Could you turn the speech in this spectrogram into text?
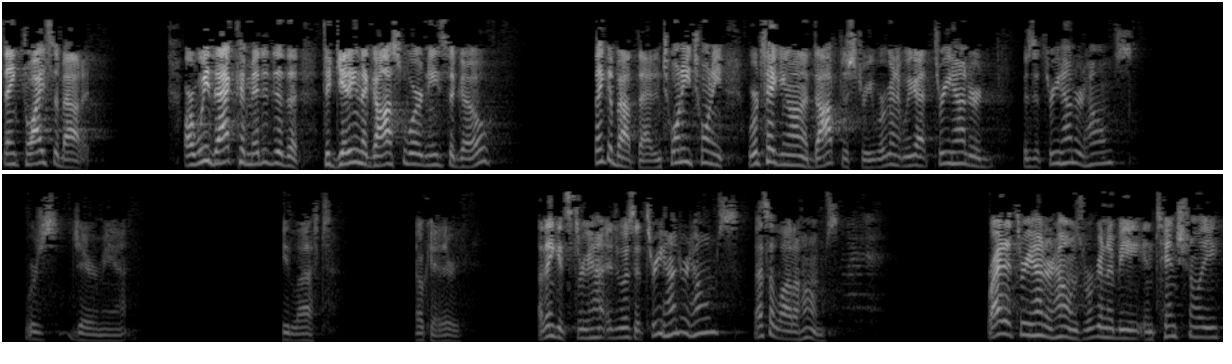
think twice about it. Are we that committed to the, to getting the gospel where it needs to go? Think about that. In 2020, we're taking on Adopt a Street. We're gonna, we got 300, is it 300 homes? Where's Jeremy at? He left. Okay, there. I think it's 300, was it 300 homes? That's a lot of homes. Right at 300 homes, we're going to be intentionally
